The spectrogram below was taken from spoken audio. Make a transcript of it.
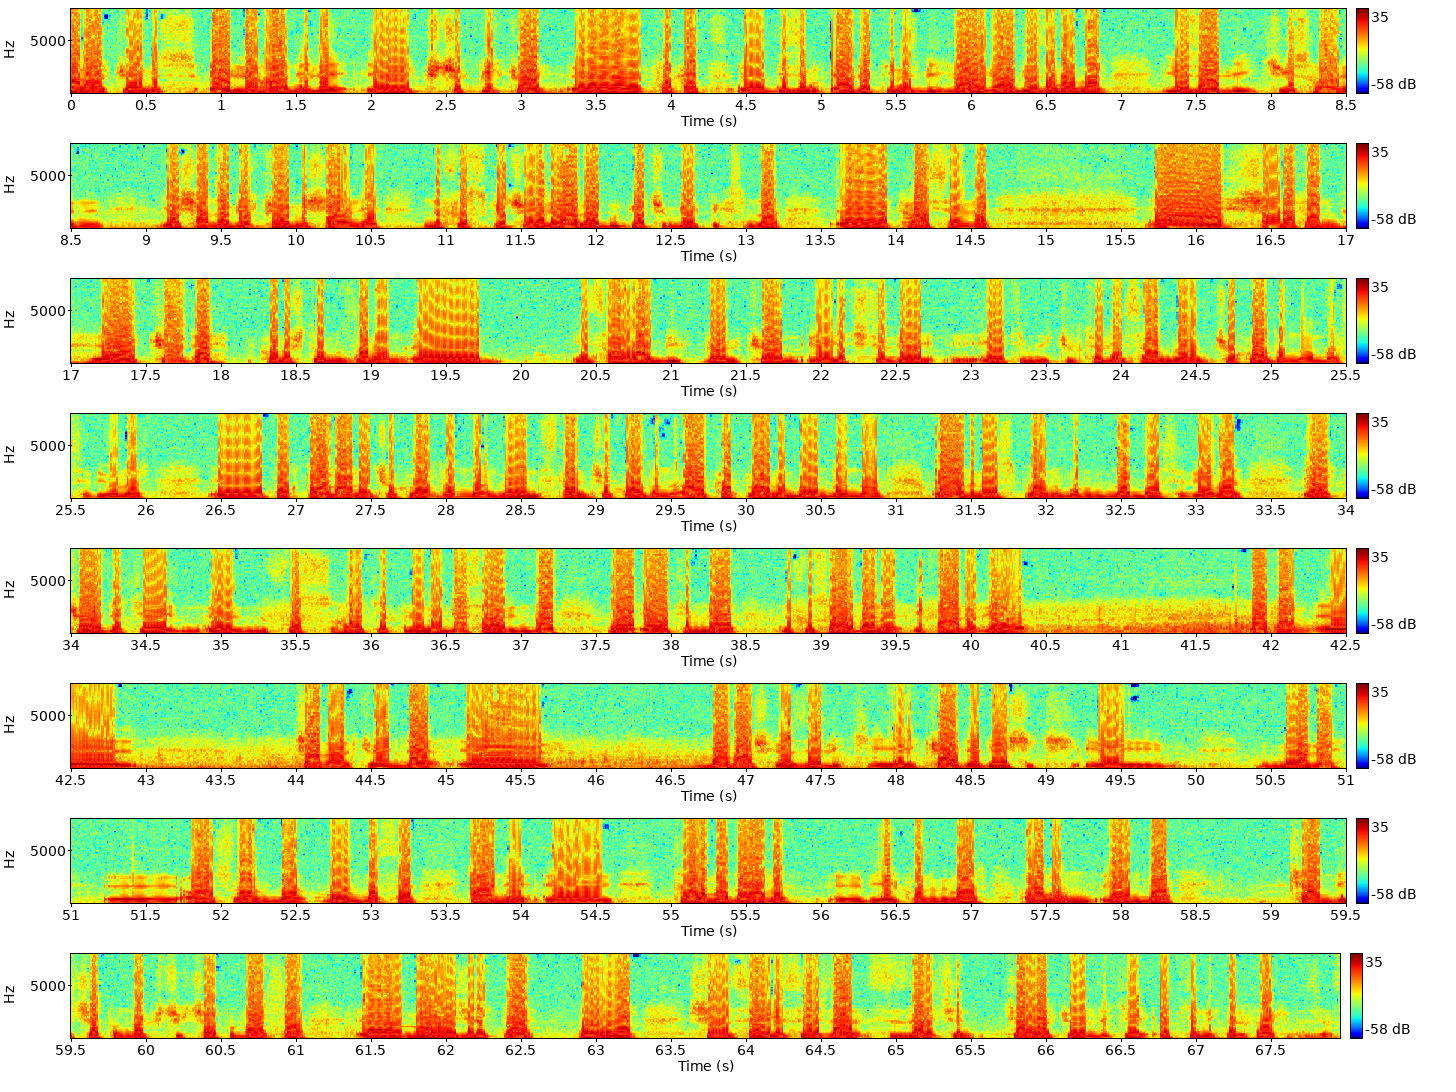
Kenar köyümüz 50 haneli e, küçük bir köy. E, fakat e, bizim elde ettiğimiz bilgilere göre bir zamanlar 150-200 hanenin yaşadığı bir köymüş. Yani nüfus göçü oluyor ve bu göçün büyük bir kısmı da e, Kayseri'de. E, şimdi efendim e, köyde konuştuğumuz zaman e, insanların büyük bir köyün e, yetiştirdiği e, eğitimli, kültürlü insanların çok olduğundan bahsediyorlar. E, doktorların çok olduğundan, mühendislerin çok olduğundan, avukatlarının bulunduğundan, ordu mensuplarının bulunduğundan bahsediyorlar. E, köydeki e, nüfus hareketliliğinin bir sebebinde bu eğitimli nüfus olduğunu ifade ediyorlar. Efendim, e, Kemer köyünde e, bir başka özellik e, köyde değişik e, meyve e, ağaçlarında bulunması. Yani e, tarıma bağlı e, bir ekonomi var. Ama bunun yanında kendi çapında, küçük çaplı da olsa e, meyvecilikte bulunuyor. Şimdi sevgili seyirciler sizler için Kemer köyündeki etkinlikleri takip edeceğiz.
